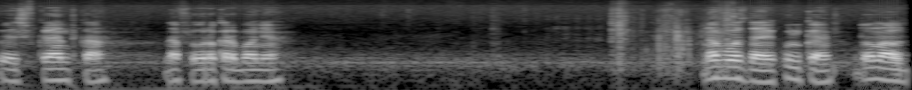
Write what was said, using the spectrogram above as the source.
Tu jest wkrętka na fluorokarbonie. Na włos daję kulkę Donald.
